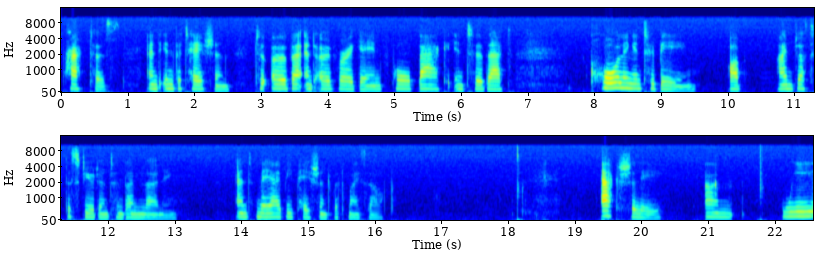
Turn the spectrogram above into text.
practice and invitation to over and over again fall back into that calling into being of I'm just a student and I'm learning. And may I be patient with myself. Actually, um, we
